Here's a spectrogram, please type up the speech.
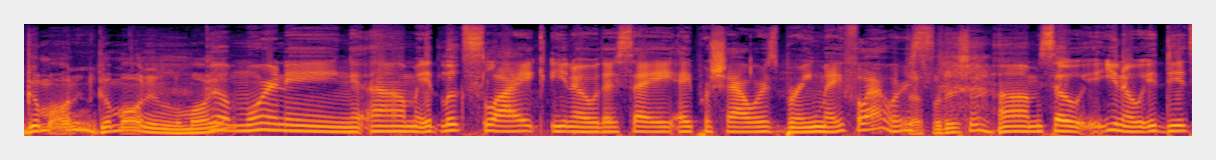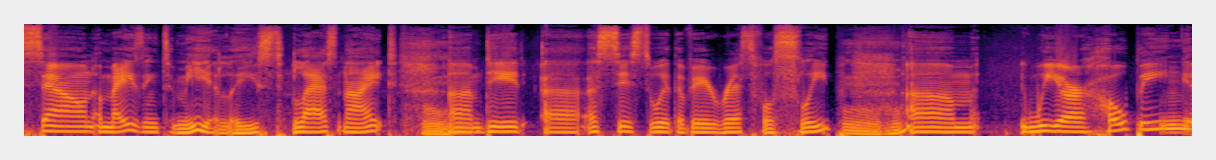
Good morning. Good morning, Lamar. Good morning. Um, it looks like, you know, they say April showers bring May flowers. That's what they say. Um, so, you know, it did sound amazing to me at least last night. Mm-hmm. Um, did uh, assist with a very restful sleep. Mm-hmm. Um, we are hoping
